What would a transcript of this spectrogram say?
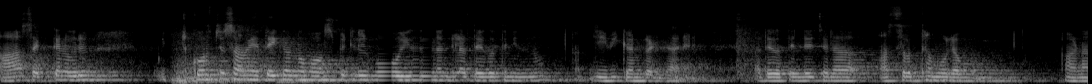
ആ സെക്കൻഡ് ഒരു കുറച്ച് സമയത്തേക്കൊന്ന് ഹോസ്പിറ്റലിൽ പോയിരുന്നെങ്കിൽ അദ്ദേഹത്തിന് ഇന്നും ജീവിക്കാൻ കഴിഞ്ഞാനെ അദ്ദേഹത്തിന്റെ ചില അശ്രദ്ധ മൂലവും ആണ്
